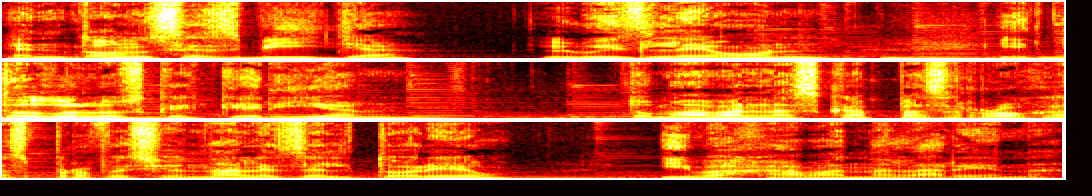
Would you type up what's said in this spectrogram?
Entonces Villa, Luis León y todos los que querían tomaban las capas rojas profesionales del toreo y bajaban a la arena.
